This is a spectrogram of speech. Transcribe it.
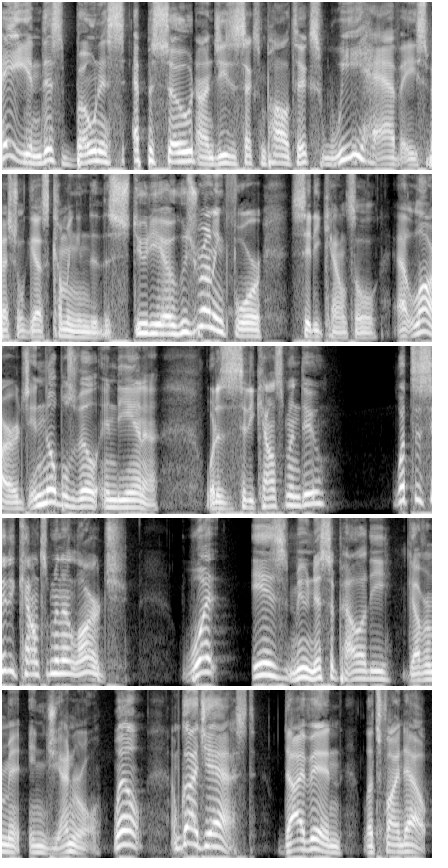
Hey, in this bonus episode on Jesus, Sex, and Politics, we have a special guest coming into the studio who's running for city council at large in Noblesville, Indiana. What does a city councilman do? What's a city councilman at large? What is municipality government in general? Well, I'm glad you asked. Dive in, let's find out.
